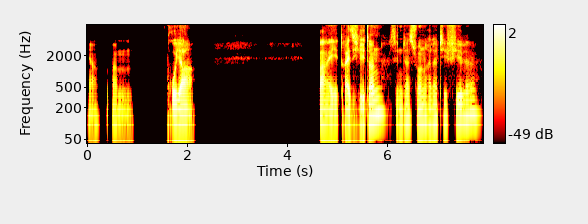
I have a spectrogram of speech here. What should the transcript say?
ja, ähm, pro Jahr bei 30 Litern sind das schon relativ viele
